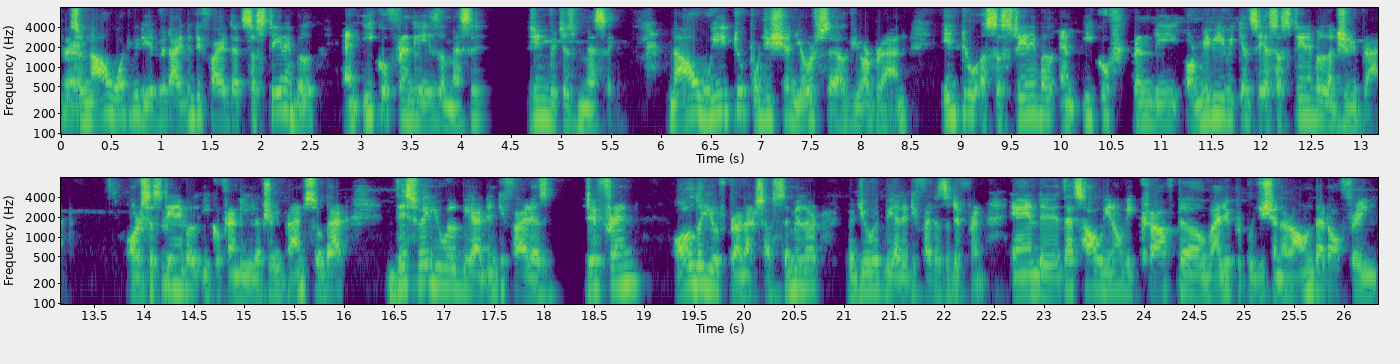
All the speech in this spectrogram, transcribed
Yeah. So now what we did, we identified that sustainable and eco-friendly is a messaging which is missing. Now we need to position yourself, your brand, into a sustainable and eco-friendly, or maybe we can say a sustainable luxury brand or sustainable mm-hmm. eco-friendly luxury brand so that this way you will be identified as different although your products are similar but you would be identified as a different. And uh, that's how you know we craft a value proposition around that offering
